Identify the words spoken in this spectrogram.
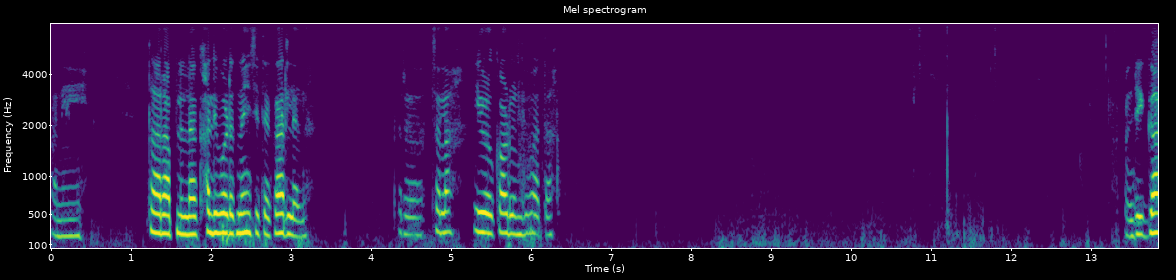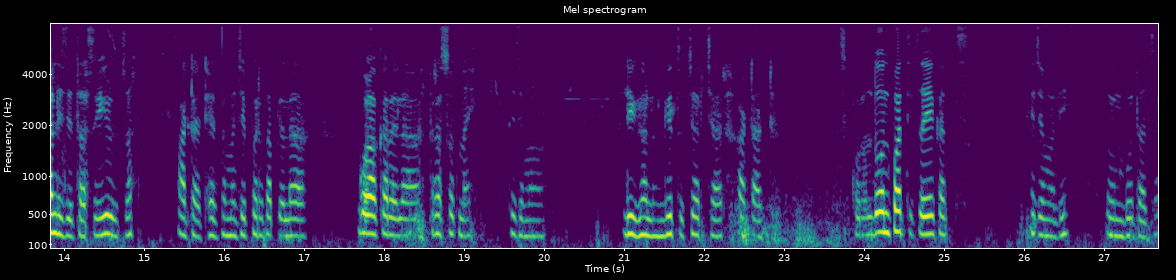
आणि तार आपल्याला खाली वडत न्यायचे त्या कारल्याला. तर चला इळू काढून घेऊ आता. म्हणजे ढीग घालायचे तास इळूचं आठ आठ ह्याचं म्हणजे परत आपल्याला गोळा करायला त्रास होत नाही. त्याच्यामुळं ढीग घालून घेतो चार चार आठ आठ. असं करून दोन पातीचं एकाच ह्याच्यामध्ये दोन बोताचं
